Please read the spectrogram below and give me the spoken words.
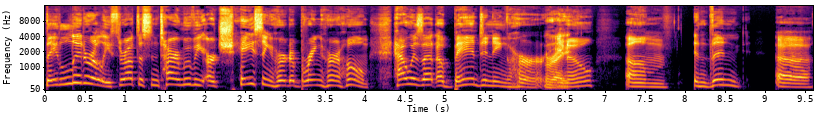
They literally throughout this entire movie are chasing her to bring her home. How is that abandoning her? You know. Um, and then uh,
